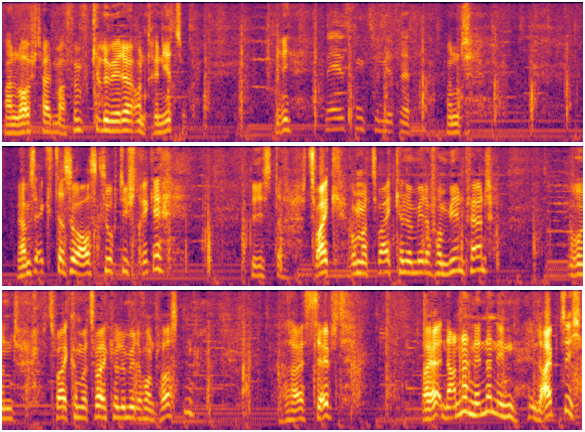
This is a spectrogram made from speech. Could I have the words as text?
man läuft halt mal fünf Kilometer und trainiert so. Nee. Nee, das funktioniert nicht. Und wir haben es extra so ausgesucht, die Strecke. Die ist 2,2 Kilometer von mir entfernt und 2,2 Kilometer von Thorsten. Das heißt, selbst in anderen Ländern, in, in Leipzig,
